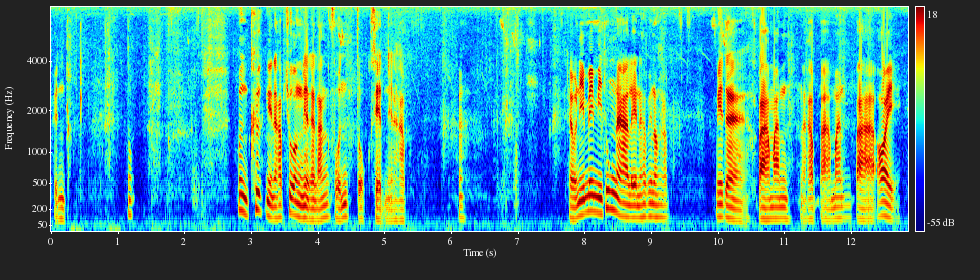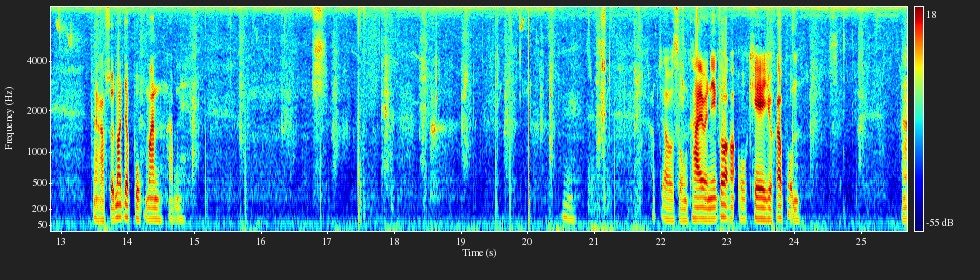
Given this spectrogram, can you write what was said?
เป็นนกเพิ่งคึกนี่นะครับ ช่วงเนี่ยหลังฝนตกเสร็จเนี่ยนะครับ แถวนี้ไม่มีทุ่งนาเลยนะครับพี่น้องครับ มีแต่ป่ามันนะครับ ป่ามันป่าอ้อยนะครับ ส่วนมากจะปลูกมันครับนี่ ครับจะเอาส่งท้ายวันนี้ก็โอเคอยู่ครับผมอะ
